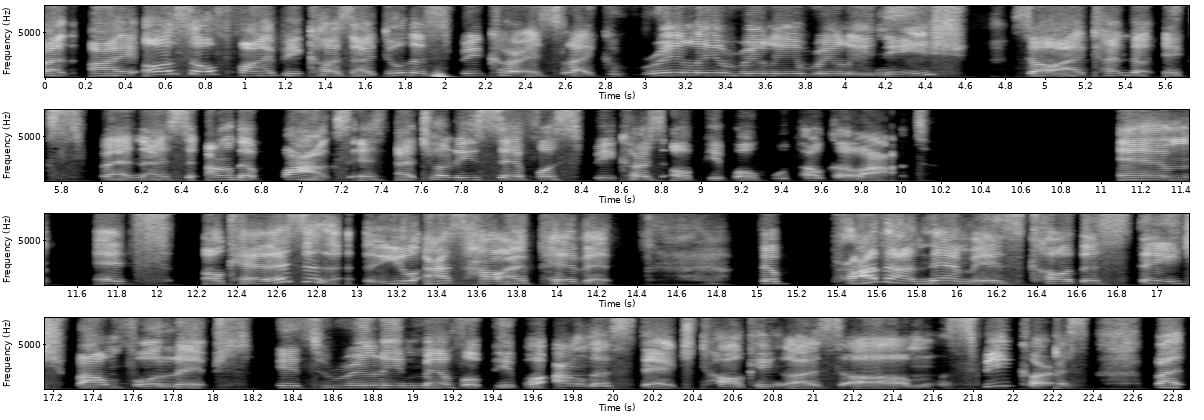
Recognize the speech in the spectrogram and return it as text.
but I also find because I do the speaker, it's like really, really, really niche. So I kind of expand as on the box. It's actually set for speakers or people who talk a lot. And it's okay. This is you ask how I pivot. The product name is called the Stage Balm for Lips. It's really meant for people on the stage talking as um, speakers. But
